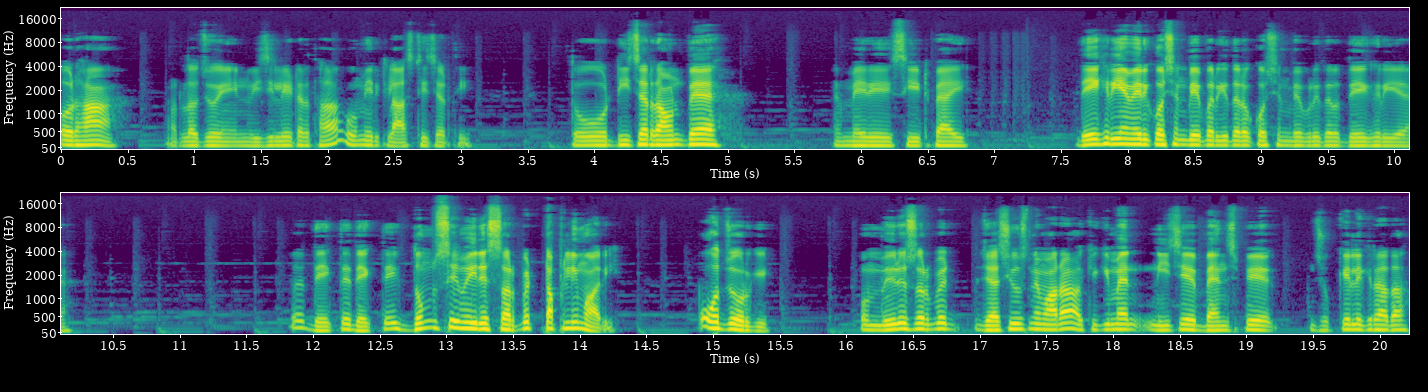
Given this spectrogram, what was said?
और हाँ मतलब जो इन्विजिलेटर था, वो मेरी क्लास टीचर थी। तो टीचर राउंड पे मेरी सीट पे आई। देख रही है मेरी क्वेश्चन पेपर की तरफ़ क्वेश्चन पेपर की तरफ़ देख रही है। तो देखते देखते एकदम से मेरे सर पे टपली मारी। बहुत ज़ोर की। और मेरे सर पे जैसे ही उसने मारा क्योंकि मैं नीचे बेंच पे झुक के लिख रहा था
